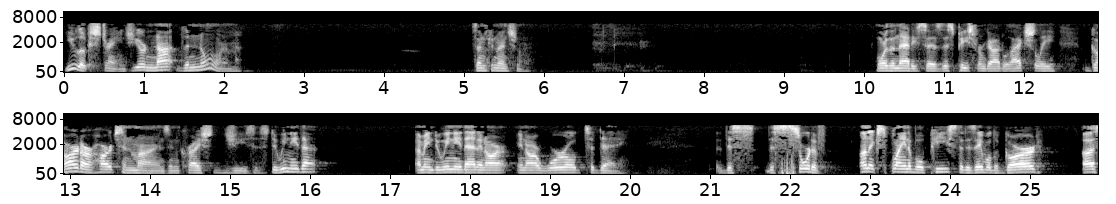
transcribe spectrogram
You look strange. You're not the norm. It's unconventional. More than that, he says, this peace from God will actually guard our hearts and minds in Christ Jesus. Do we need that? I mean, do we need that in our in our world today? This this sort of unexplainable peace that is able to guard us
